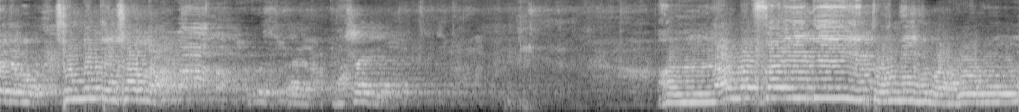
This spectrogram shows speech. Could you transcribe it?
করে দেব। শুনবেন তো ইনশাআল্লাহ। ভাষায় আল্লাহ তুমি মহল্লা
